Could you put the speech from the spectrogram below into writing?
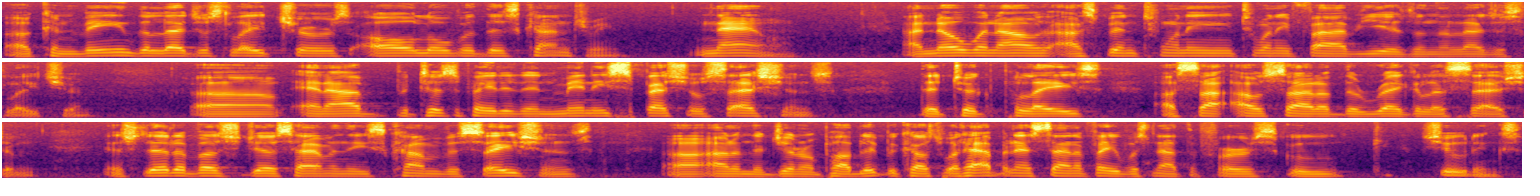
uh, convene the legislatures all over this country now. I know when I, I spent 20, 25 years in the legislature, uh, and I've participated in many special sessions that took place outside of the regular session. Instead of us just having these conversations uh, out in the general public, because what happened at Santa Fe was not the first school shootings.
